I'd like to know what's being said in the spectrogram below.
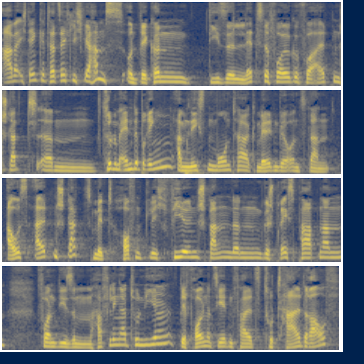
Aber ich denke tatsächlich, wir haben's und wir können diese letzte Folge vor Altenstadt ähm, zu einem Ende bringen. Am nächsten Montag melden wir uns dann aus Altenstadt mit hoffentlich vielen spannenden Gesprächspartnern von diesem Haflinger Turnier. Wir freuen uns jedenfalls total drauf.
